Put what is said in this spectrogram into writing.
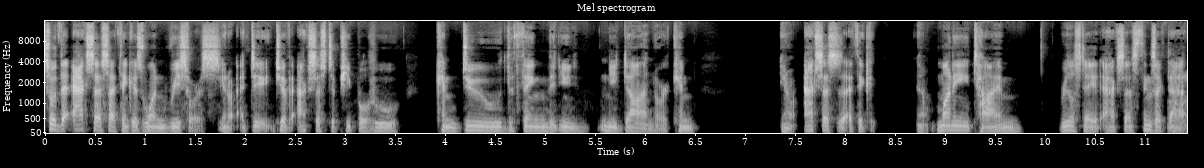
So the access, I think, is one resource. You know, do, do you have access to people who can do the thing that you need done, or can, you know, access I think, you know, money, time, real estate, access, things like that.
